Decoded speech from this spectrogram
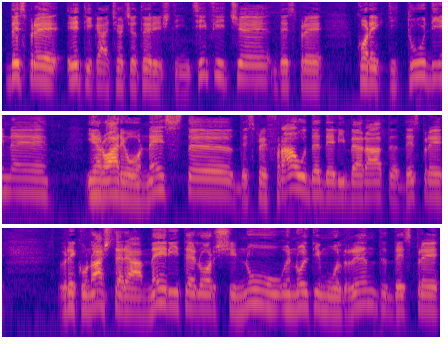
despre etica cercetării științifice, despre corectitudine, eroare onestă, despre fraudă deliberată, despre recunoașterea meritelor și nu în ultimul rând despre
